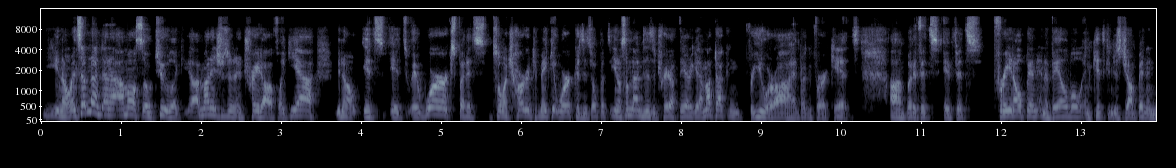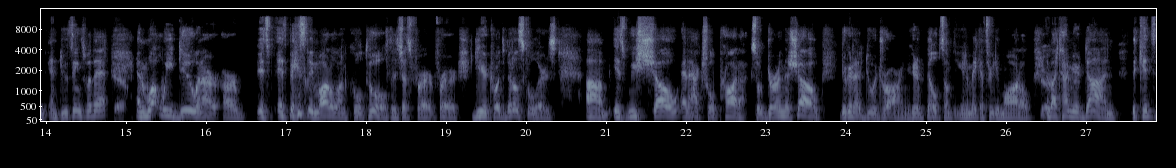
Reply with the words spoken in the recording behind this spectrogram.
you know, and sometimes and I'm also too like I'm not interested in a trade off. Like, yeah, you know, it's it's it works, but it's so much harder to make it work because it's open. You know, sometimes there's a trade off there. Again, I'm not talking for you or I. I'm talking for our kids. Um, but if it's if it's free and open and available, and kids can just jump in and, and do things with it. Yeah. And what we do in our our it's it's basically modeled on cool tools. It's just for for geared towards middle schoolers. Um, is we show an actual product. So during the show, you're going to do a drawing. You're going to build something. You're going to make a 3D model. Sure. And by the time you're done, the kids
